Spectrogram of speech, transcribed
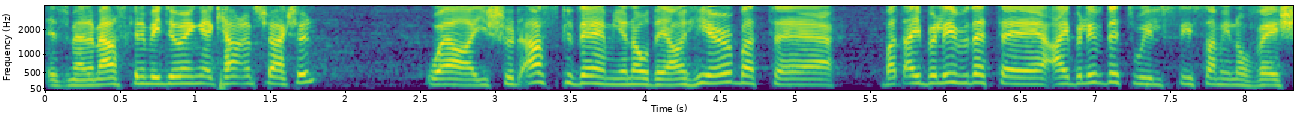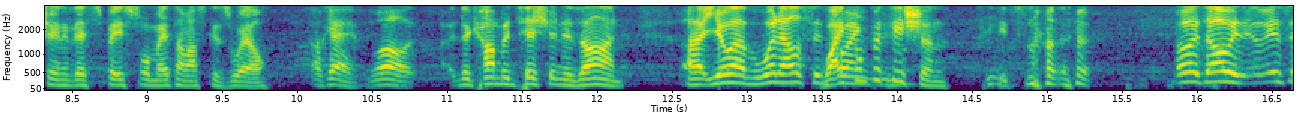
Is MetaMask going to be doing account abstraction? Well, you should ask them. You know, they are here, but but I believe that uh, I believe that we'll see some innovation in that space for MetaMask as well. Okay, well, the competition is on. Uh, Yoav, what else is Why going? competition? it's not. Oh, it's always it's,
